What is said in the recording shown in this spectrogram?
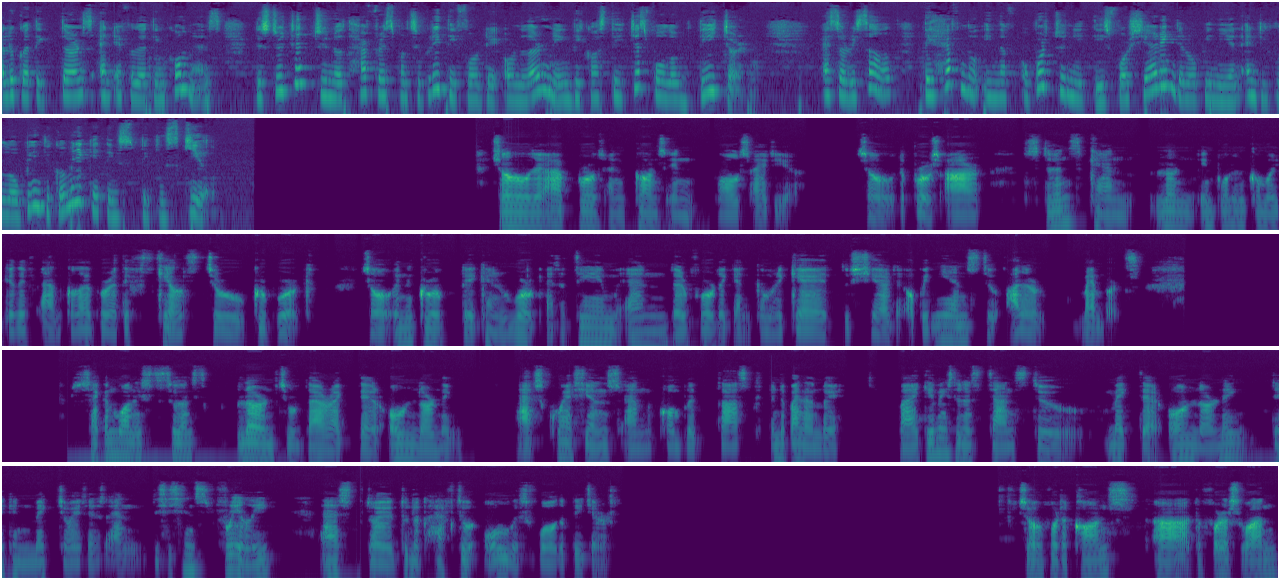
allocating turns and evaluating comments, the students do not have responsibility for their own learning because they just follow the teacher. As a result, they have no enough opportunities for sharing their opinion and developing the communicating speaking skill. So there are pros and cons in Paul's idea. So the pros are Students can learn important communicative and collaborative skills through group work. So in a group, they can work as a team and therefore they can communicate to share their opinions to other members. Second one is students learn to direct their own learning, ask questions and complete tasks independently. By giving students chance to make their own learning, they can make choices and decisions freely as they do not have to always follow the teacher. So for the cons, uh, the first one,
